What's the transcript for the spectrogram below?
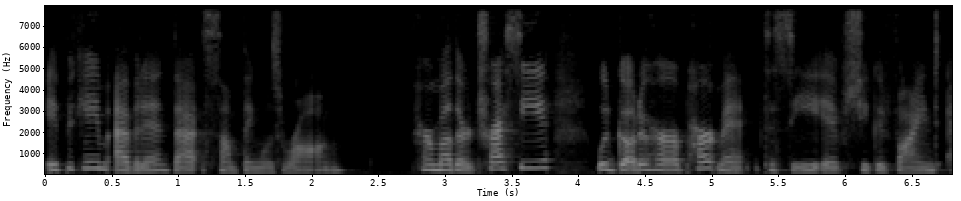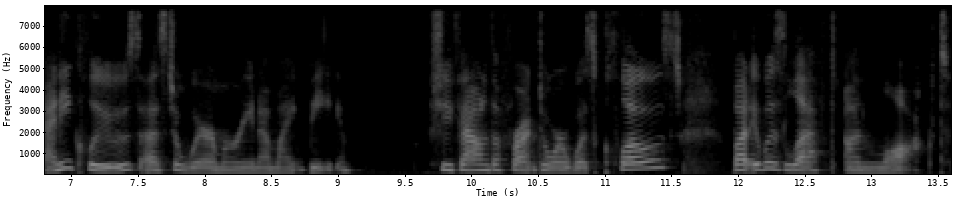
it became evident that something was wrong. Her mother, Tressie, would go to her apartment to see if she could find any clues as to where Marina might be. She found the front door was closed, but it was left unlocked.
